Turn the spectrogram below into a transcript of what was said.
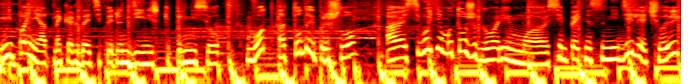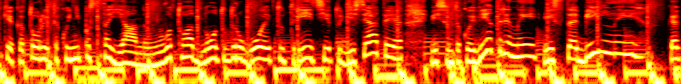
Непонятно, когда теперь он денежки принесет. Вот оттуда и пришло. А сегодня мы тоже говорим э, 7 пятниц на неделе о человеке, который такой непостоянный. У него то одно, то другое, то третье, то десятое. Весь он такой ветреный, нестабильный, как...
